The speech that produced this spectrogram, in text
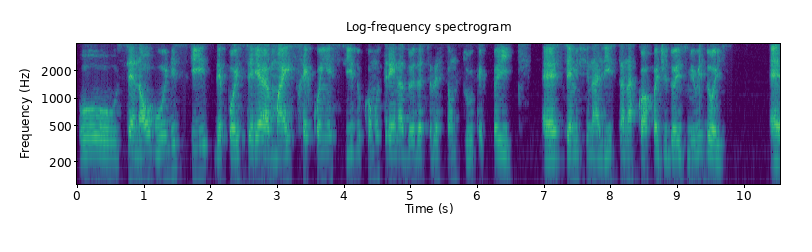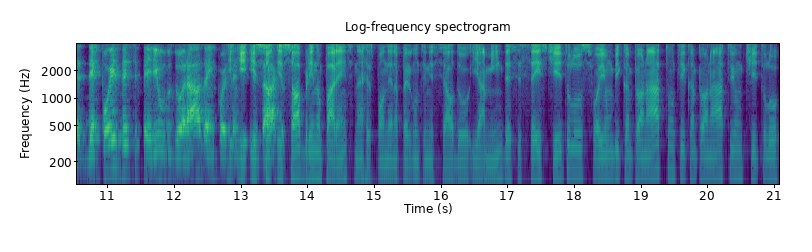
o Senol Gunis, que depois seria mais reconhecido como treinador da seleção turca, que foi é, semifinalista na Copa de 2002. É, depois desse período dourado, é importante. E, e, só, que... e só abrindo um parênteses, né, respondendo a pergunta inicial do Yamin, desses seis títulos foi um bicampeonato, um tricampeonato e um título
